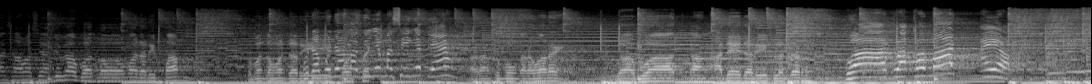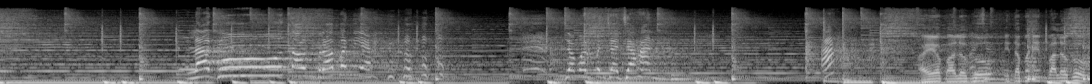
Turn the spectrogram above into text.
Selamat siang juga buat bapak-bapak dari PAM, teman-teman dari Mudah-mudahan lagunya masih inget ya. Orang Sumbung Karawareng. Juga buat Kang Ade dari Blender. Buat Wakomot, ayo. Lagu tahun berapa nih ya? Zaman penjajahan. Ah? Ayo Pak Lugu, ditemenin Pak Lugu.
